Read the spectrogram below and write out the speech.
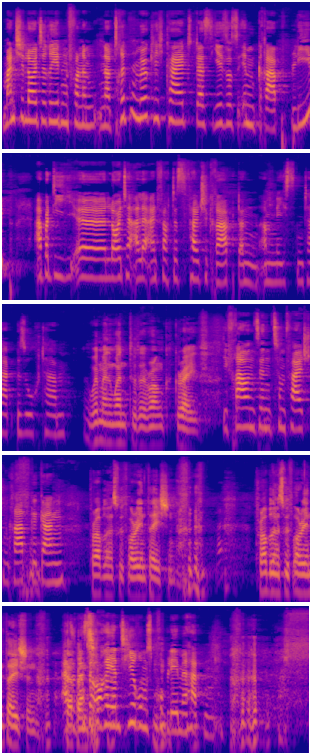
Manche Leute reden von einer dritten Möglichkeit, dass Jesus im Grab blieb, aber die äh, Leute alle einfach das falsche Grab dann am nächsten Tag besucht haben. Women went to the wrong grave. Die Frauen sind zum falschen Grab gegangen. Problems with orientation. Problems with orientation Also dass sie Orientierungsprobleme hatten.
